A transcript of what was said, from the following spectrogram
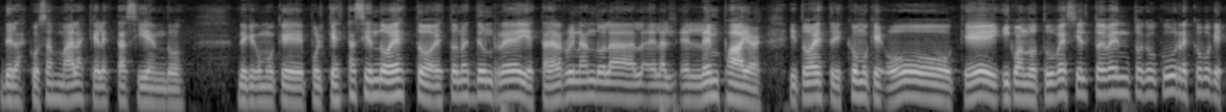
de las cosas malas que él está haciendo. De que como que, ¿por qué está haciendo esto? Esto no es de un rey, está arruinando la, el, el, empire y todo esto. Y es como que, oh, ok. Y cuando tú ves cierto evento que ocurre, es como que,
